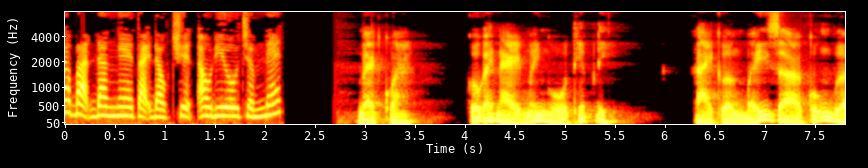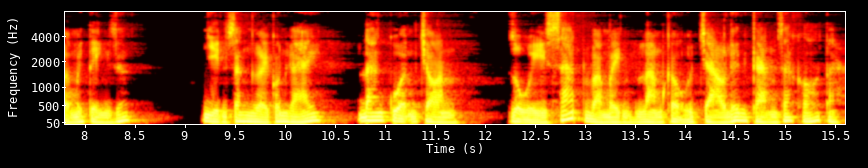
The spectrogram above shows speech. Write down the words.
Các bạn đang nghe tại đọc chuyện audio.net Mệt quá, Cô gái này mới ngủ thiếp đi. Khải Cường bấy giờ cũng vừa mới tỉnh giấc. Nhìn sang người con gái Đang cuộn tròn, rủi sát vào mình Làm cậu trào lên cảm giác khó tả.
